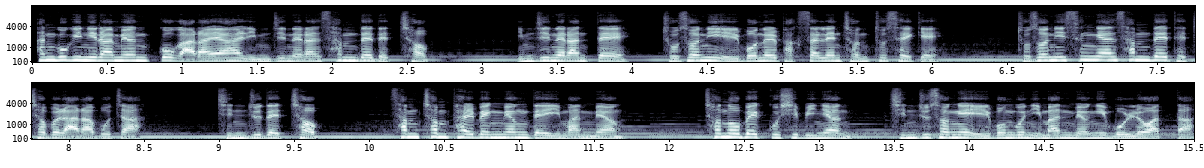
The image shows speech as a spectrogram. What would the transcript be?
한국인이라면 꼭 알아야 할 임진왜란 3대 대첩. 임진왜란 때 조선이 일본을 박살낸 전투 3개. 조선이 승리한 3대 대첩을 알아보자. 진주 대첩 3,800명 대 2만 명. 1592년 진주성에 일본군 2만 명이 몰려왔다.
